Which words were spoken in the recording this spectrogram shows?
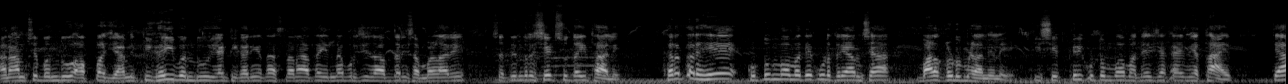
आणि आमचे बंधू आप्पाजी आम्ही तिघही बंधू या ठिकाणी येत असताना आता इंदापूरची जबाबदारी सांभाळणारे सत्येंद्र शेठ सुद्धा इथं आले. खरं तर हे कुटुंबामध्ये कुठंतरी आमच्या बाळकडू मिळालेलं आहे. की शेतकरी कुटुंबामध्ये ज्या काही व्यथा आहेत त्या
